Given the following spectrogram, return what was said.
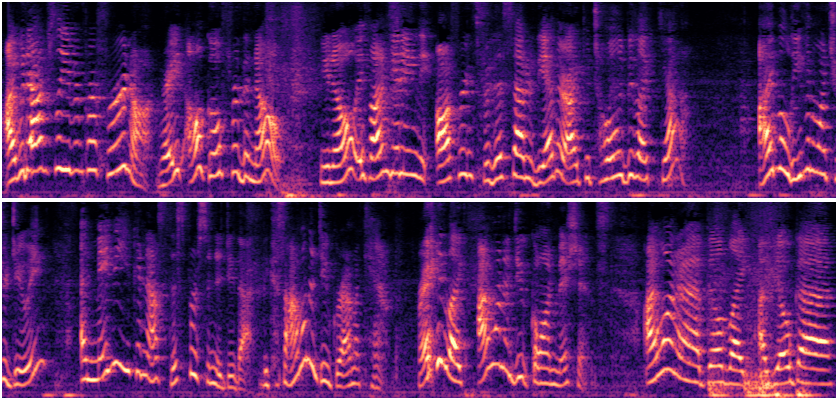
I would actually even prefer not right? I'll go for the no. You know if i'm getting the offerings for this side or the other i could totally be like yeah I believe in what you're doing, and maybe you can ask this person to do that because I want to do grandma camp, right? Like I want to do go on missions. I want to build like a yoga,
